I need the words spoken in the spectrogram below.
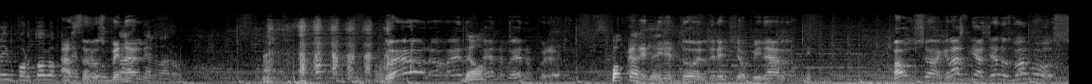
le importó lo que hasta le los penales. Álvaro. bueno, bueno, No. bueno, bueno, pero Pocas tiene todo el derecho a opinar. Pausa, gracias, ya nos vamos.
